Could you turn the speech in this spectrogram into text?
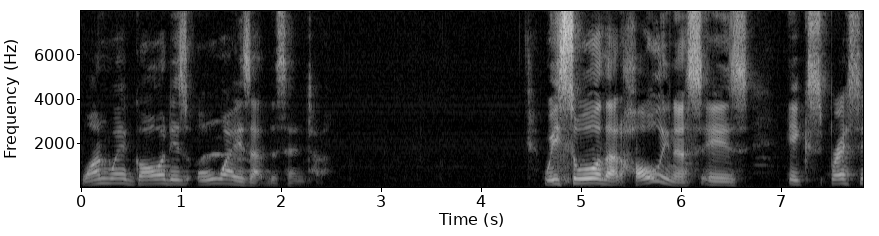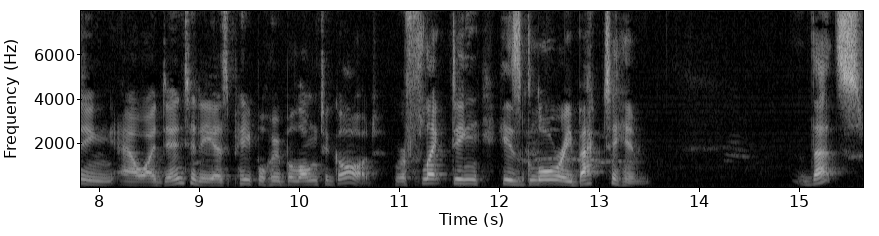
One where God is always at the center. We saw that holiness is expressing our identity as people who belong to God, reflecting His glory back to Him. That's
